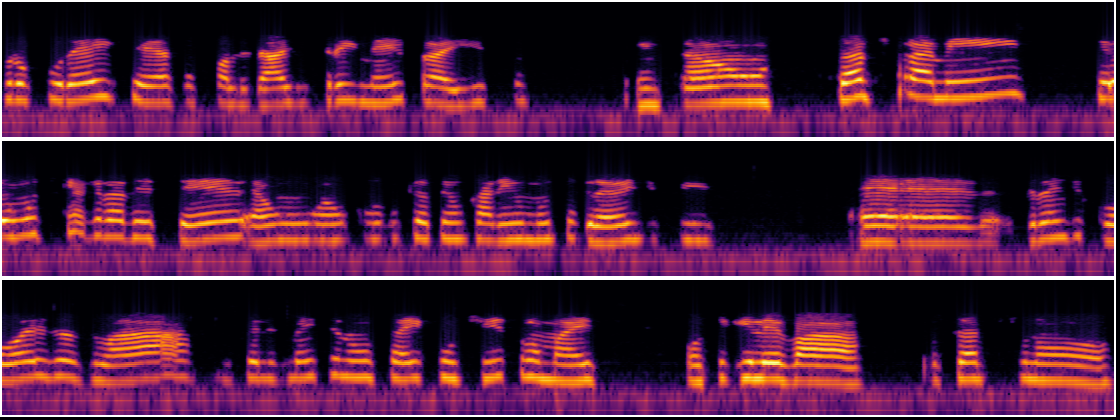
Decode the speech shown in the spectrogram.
procurei ter essas qualidades, treinei para isso. Então, Santos, para mim, tenho muito que agradecer. É um, é um clube que eu tenho um carinho muito grande. Fiz é, grandes coisas lá. Infelizmente, não saí com título, mas consegui levar o Santos no,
